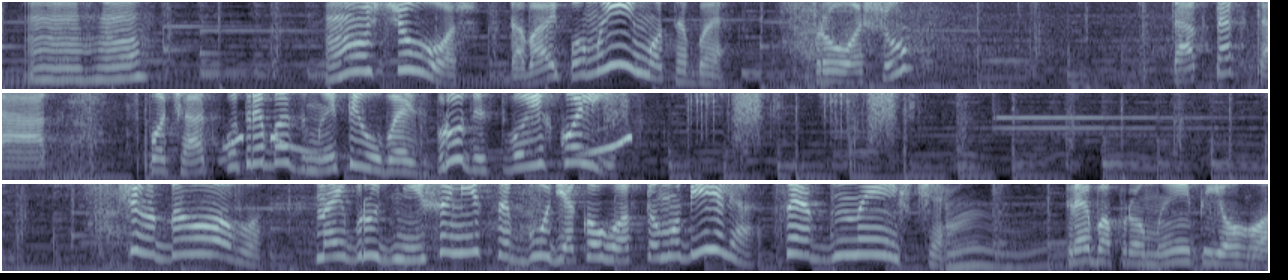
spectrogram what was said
Угу. Ну що ж, давай помиємо тебе. Прошу. Так, так, так. Спочатку треба змити увесь бруд із твоїх коліс. Чудово! Найбрудніше місце будь-якого автомобіля це днище. Треба промити його.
